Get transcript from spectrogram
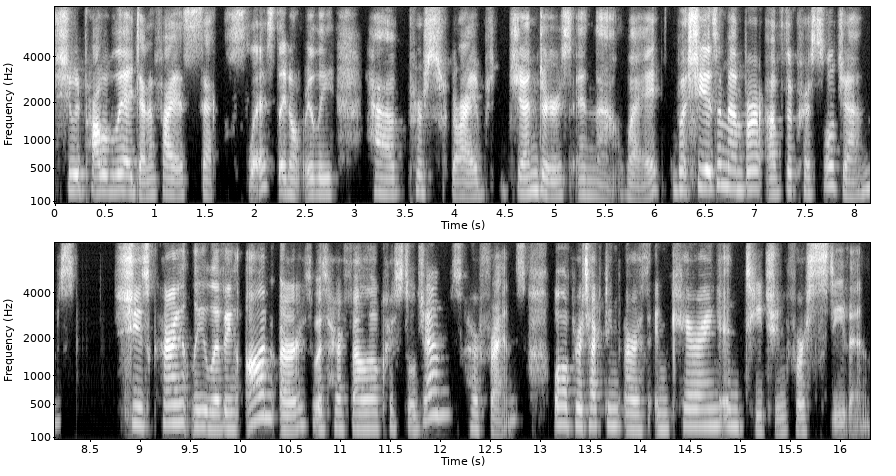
she would probably identify as sexless. They don't really have prescribed genders in that way, but she is a member of the Crystal Gems. She's currently living on Earth with her fellow Crystal Gems, her friends, while protecting Earth and caring and teaching for Steven,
